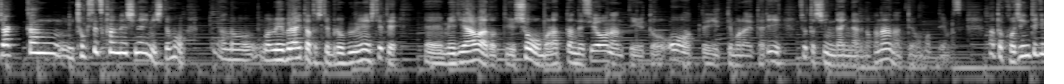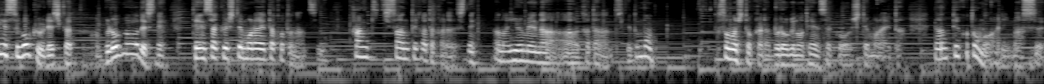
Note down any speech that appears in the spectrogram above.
若干直接関連しないにしても、あの、ウェブライターとしてブログ運営してて、えー、メディアアワードっていう賞をもらったんですよ、なんて言うと、おーって言ってもらえたり、ちょっと信頼になるのかな、なんて思っています。あと、個人的にすごく嬉しかったのは、ブログをですね、添削してもらえたことなんですね。柑吉さんって方からですね、あの、有名な方なんですけども、その人からブログの添削をしてもらえた。なんていうこともあります。はい。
